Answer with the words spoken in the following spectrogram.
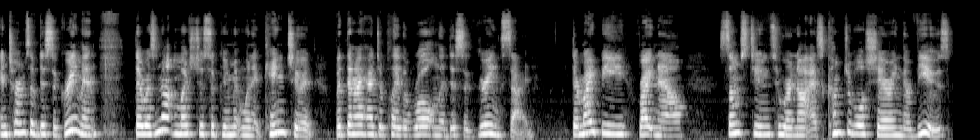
In terms of disagreement, there was not much disagreement when it came to it, but then I had to play the role on the disagreeing side. There might be, right now, some students who are not as comfortable sharing their views,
